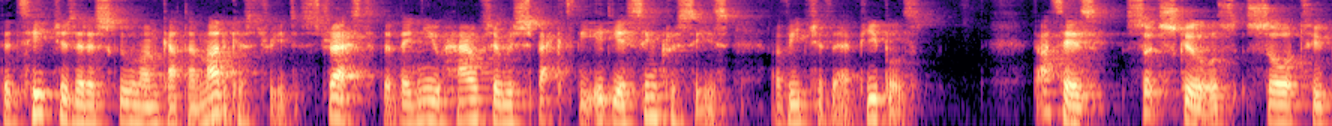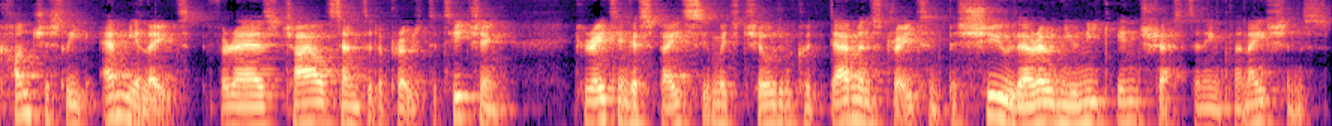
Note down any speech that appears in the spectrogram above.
the teachers at a school on Catamarca Street stressed that they knew how to respect the idiosyncrasies of each of their pupils. That is, such schools sought to consciously emulate Ferrer's child centered approach to teaching, creating a space in which children could demonstrate and pursue their own unique interests and inclinations.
